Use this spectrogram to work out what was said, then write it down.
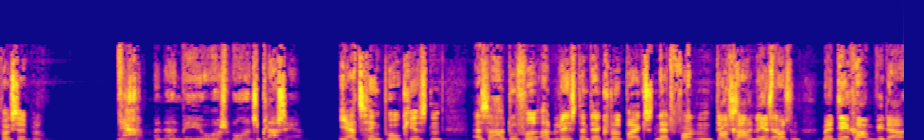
for eksempel. Ja, men han ved jo også, hvor hans plads er. Jeg tænkte på, Kirsten, altså har du, fået, har du læst den der Knud Brix Natfolden? Og Karen digtsamling der? Jespersen. Men det kom vi der.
